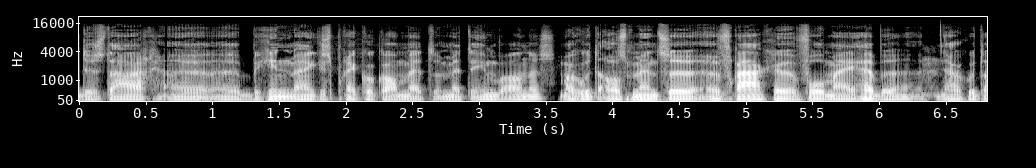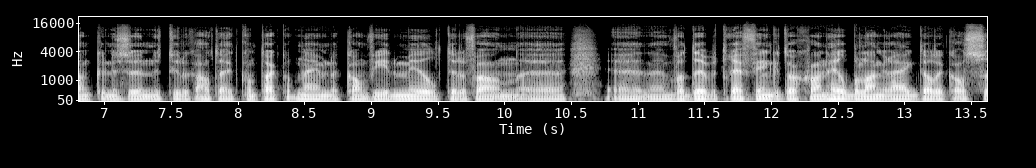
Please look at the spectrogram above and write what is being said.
Dus daar uh, begint mijn gesprek ook al met, met de inwoners. Maar goed, als mensen vragen voor mij hebben, nou goed, dan kunnen ze natuurlijk altijd contact opnemen. Dat kan via de mail, telefoon. wat dat betreft vind ik het toch gewoon heel belangrijk dat ik als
